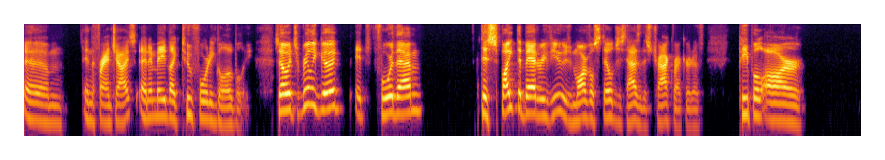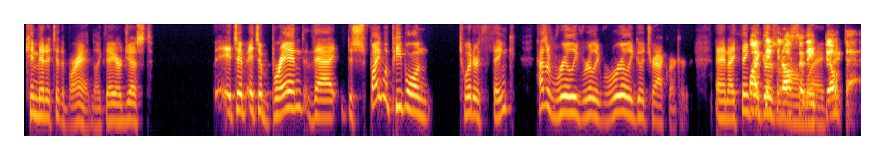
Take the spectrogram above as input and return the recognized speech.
um in the franchise, and it made like 240 globally. So it's really good. It's for them. Despite the bad reviews, Marvel still just has this track record of people are committed to the brand. Like they are just it's a it's a brand that despite what people on Twitter think has a really really really good track record. And I think Well, I that goes think that also long they way. built that.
